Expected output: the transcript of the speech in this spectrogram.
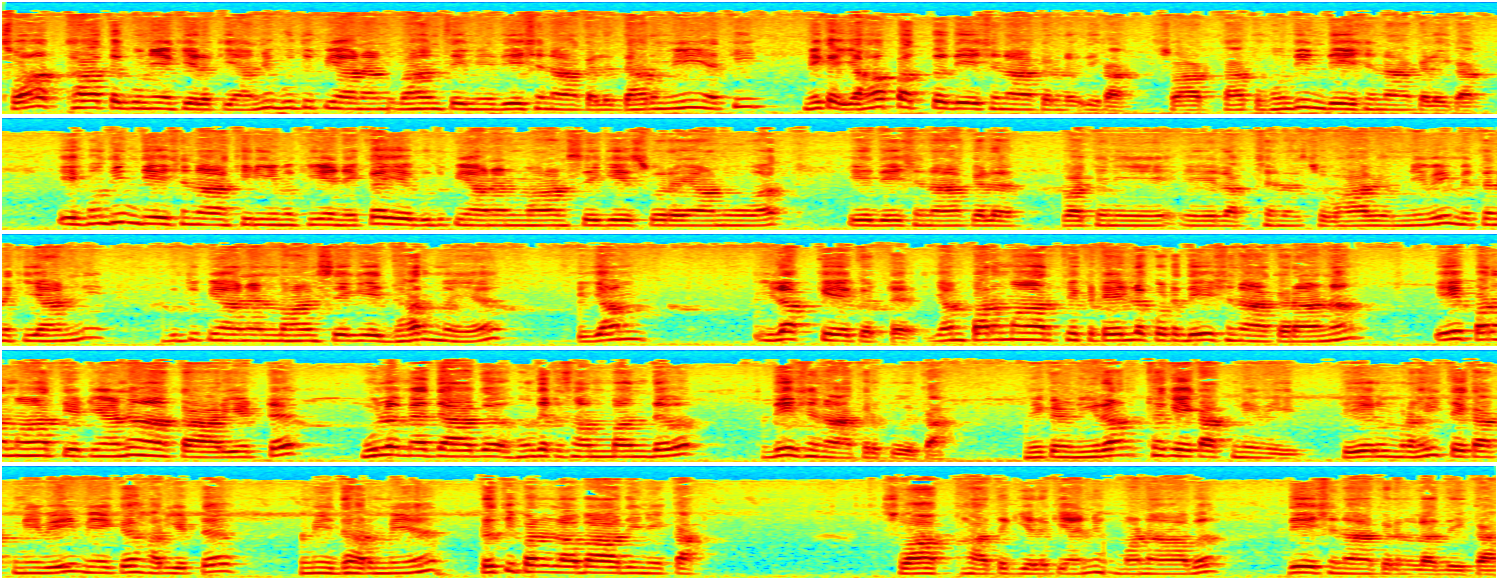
ස්වාක්ඛාත ගුණය කියලා කියන්නේ බුදු පියාණන් වහන්සේ මේ දේශනා කළ ධර්මයේ ඇති මේක යහපත්ව දේශනා කරන එකක්. ස්වාක්ඛාත හොඳින් දේශනා කළ එකක්. ඒ හොඳින් දේශනා කිරීම කියන එක ඒ බුදු පියාණන් වහන්සේගේ ස්වරය අනුවත් ඒ දේශනා කළ වචනේ ඒ ලක්ෂණ ස්වභාවයෙන් නෙවෙයි මෙතන කියන්නේ බුදු පියාණන් වහන්සේගේ ධර්මය යම් ඉලක්කයකට යම් පරමාර්ථයකට එල්ලකොට දේශනා කරා නම් ඒ පරමාර්ථයට යන ආකාරයට මුලැමැදාග හොඳට සම්බන්ධව දේශනා කරපු එකක්. මේක නිර්ර්ථක එකක් නෙවෙයි. තේරුම් රහිත එකක් නෙවෙයි. මේක හරියට මේ ධර්මය ප්‍රතිඵල ලබා දෙන එකක්. ස්වාක්ඛාත කියලා කියන්නේ මනාව දේශනා කරන ලද එකක්.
